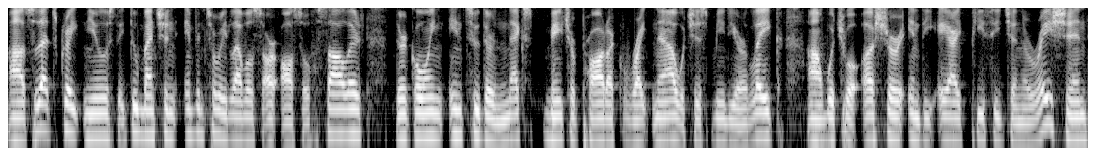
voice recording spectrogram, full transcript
Uh, so that's great news. They do mention inventory levels are also solid. They're going into their next major product right now, which is Meteor Lake, uh, which will usher in the AI PC generation.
